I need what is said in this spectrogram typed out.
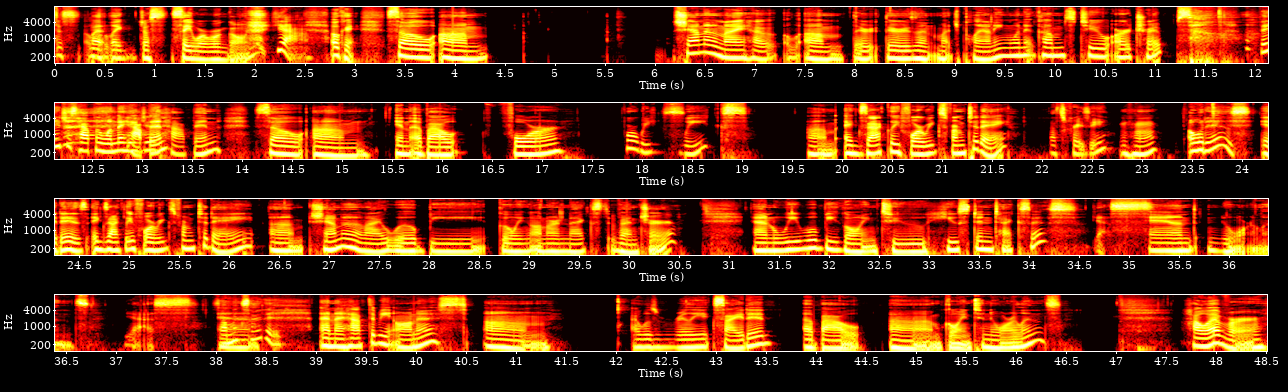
Just a but little like just say where we're going. yeah. Okay. So, um, Shannon and I have um there there isn't much planning when it comes to our trips. They just happen when they, They happen. just happen. So, um, in about four 4 weeks. weeks, um, exactly four weeks from today, That's crazy. mm-hmm. Oh, it is. it is exactly four weeks from today. Um, Shannon and I will be going on our next venture, and we will be going to Houston, Texas, Yes. and New Orleans. Yes. So I'm And- excited. And I have to be honest, um, I was really excited about um, going to New Orleans. However,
